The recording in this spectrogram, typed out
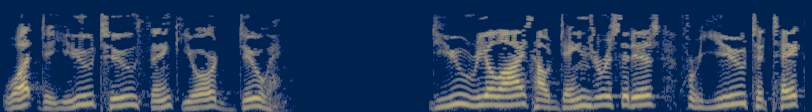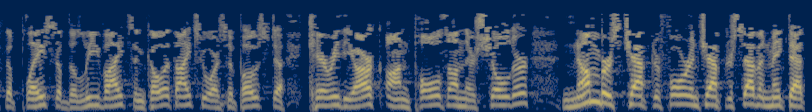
What do you two think you're doing? Do you realize how dangerous it is for you to take the place of the Levites and Kohathites who are supposed to carry the ark on poles on their shoulder? Numbers chapter 4 and chapter 7 make that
